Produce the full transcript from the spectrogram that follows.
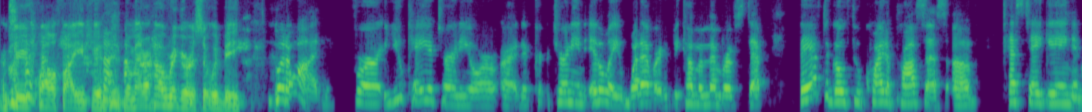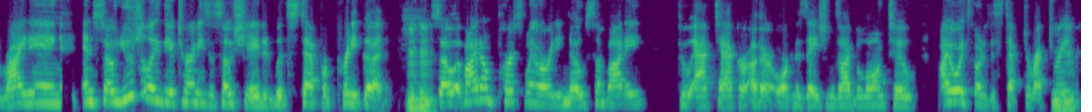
I'm sure you qualify, if, no matter how rigorous it would be. But odd for a UK attorney or, or an attorney in Italy, whatever, to become a member of STEP, they have to go through quite a process of test taking and writing. And so usually the attorneys associated with STEP are pretty good. Mhm. So if I don't personally already know somebody through ACTEC or other organizations I belong to, I always go to the STEP directory Mhm.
